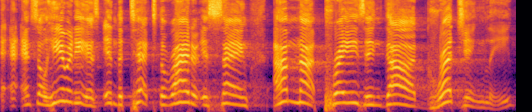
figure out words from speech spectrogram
And so here it is in the text, the writer is saying, I'm not praising God grudgingly,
